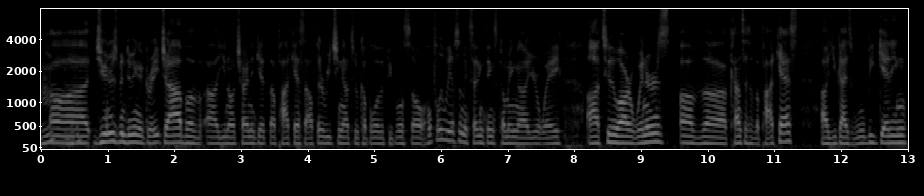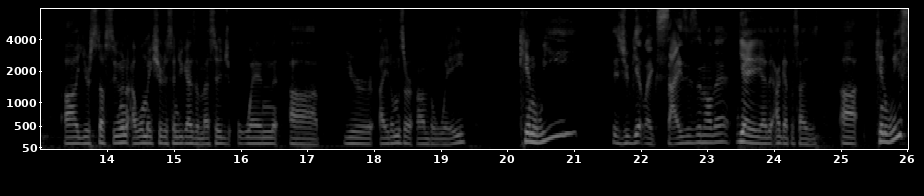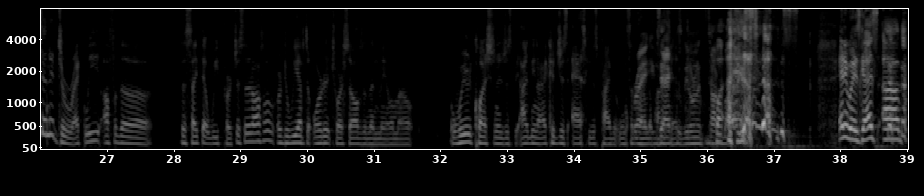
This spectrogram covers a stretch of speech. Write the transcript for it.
Mm-hmm, uh, Junior's been doing a great job of, uh, you know, trying to get the podcast out there, reaching out to a couple other people. So hopefully, we have some exciting things coming uh, your way. Uh, to our winners of the contest of the podcast, uh, you guys will be getting uh, your stuff soon. I will make sure to send you guys a message when uh, your items are on the way. Can we Did you get like sizes and all that? Yeah, yeah, yeah. I got the sizes. Uh, can we send it directly off of the the site that we purchased it off of, or do we have to order it to ourselves and then mail them out? a weird question to just be. I mean, I could just ask you this privately instead of on Right, the exactly. podcast. We don't have to talk But- about this. Anyways, guys. Um,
